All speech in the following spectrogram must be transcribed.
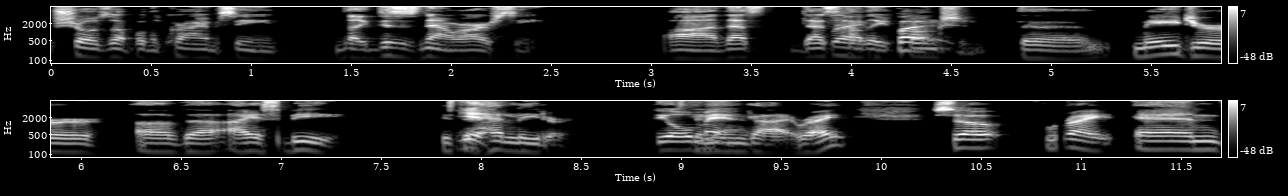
shows up on the crime scene. Like this is now our scene. Uh, that's that's how they but- function. The major of the ISB is the Yeah. head leader. The old the man. guy, right? So right, and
